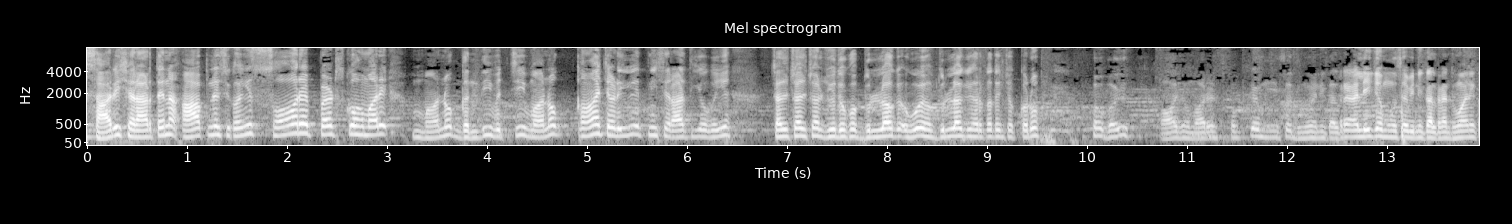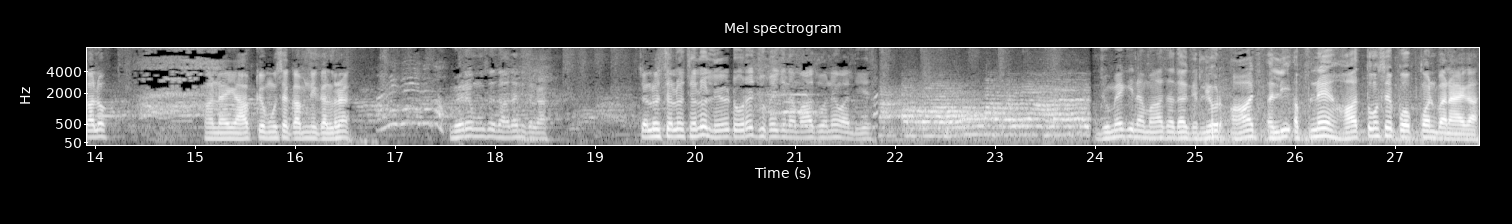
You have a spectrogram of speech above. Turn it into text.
सारी शरारतें ना आपने सिखाई है। सारे पेट्स को हमारे मानो गंदी बच्ची मानो कहाँ चढ़ी हुई है इतनी शरारती हो गई है। चल चल चल ये देखो अब्दुल्ला के हुए अब्दुल्ला की हरकतें चेक करो। ओ भाई आज हमारे सबके मुँह से धुआँ निकल रहे है। अली के मुँह से भी निकल रहे है। धुआँ निकालो। हाँ नहीं आपके मुँह से कम निकल रहा है। मेरे मुँह से ज़्यादा निकल रहा है। चलो चलो चलो लेट हो रहे जुमे की नमाज़ होने वाली है। जुमे की नमाज़ अदा कर ली और आज अली अपने हाथों से पॉपकॉर्न बनाएगा।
